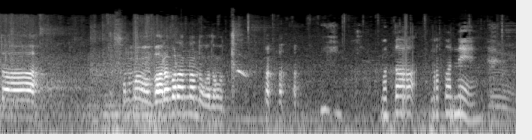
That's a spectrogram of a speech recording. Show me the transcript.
た。そのままバラバラになるのかと思った。また、またね。え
